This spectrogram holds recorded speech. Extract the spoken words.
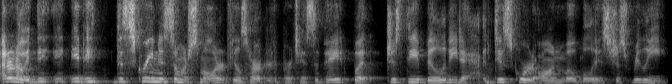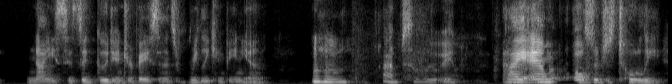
I don't know. It, it, it, the screen is so much smaller; it feels harder to participate. But just the ability to Discord on mobile is just really nice. It's a good interface and it's really convenient. Mm-hmm. Absolutely. I am also just totally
